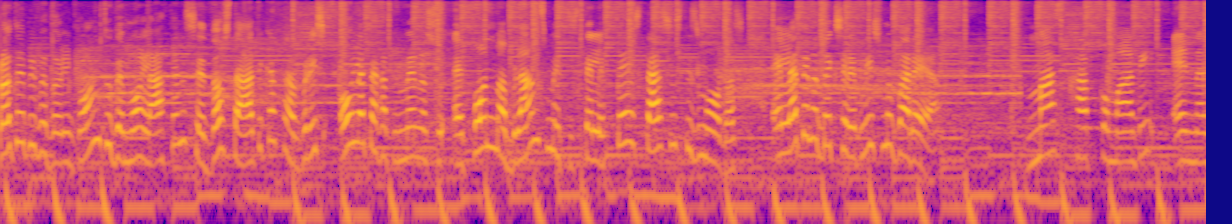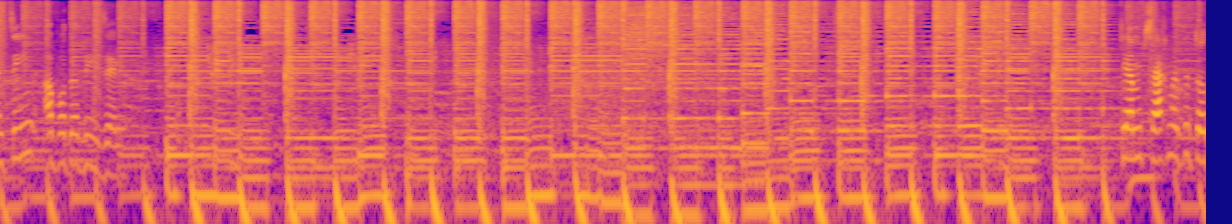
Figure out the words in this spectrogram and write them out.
Πρώτο επίπεδο λοιπόν του The Mall Athens, εδώ στα Άτικα, θα βρεις όλα τα αγαπημένα σου επώνυμα brands με τις τελευταίες τάσεις της μόδας. Ελάτε να το εξερευνήσουμε παρέα. Must have κομμάτι, ένα τζιν από το Diesel. Και αν ψάχνετε το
